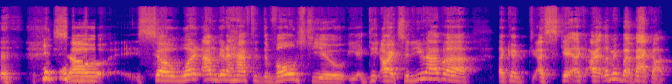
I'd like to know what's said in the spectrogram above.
So so what i'm gonna have to divulge to you all right so do you have a like a, a scale like all right let me back up.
